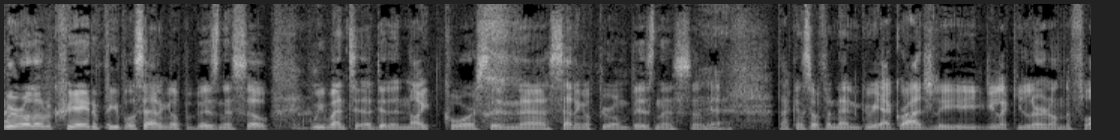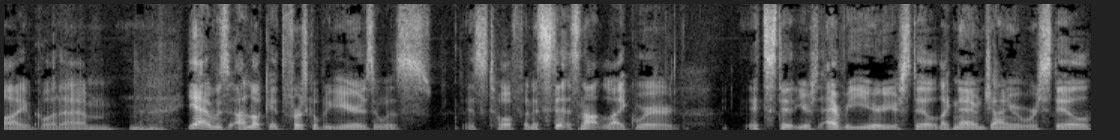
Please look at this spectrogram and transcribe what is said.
we were a lot of creative people setting up a business. So we went to I did a night course in uh, setting up your own business and Yeah. that kind of stuff. And then yeah, gradually you, you like you learn on the fly. But um, Mhm. yeah, it was. Uh, look, the first couple of years it was it's tough, and it's still it's not like we're it's still you're every year you're still like now in January we're still.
